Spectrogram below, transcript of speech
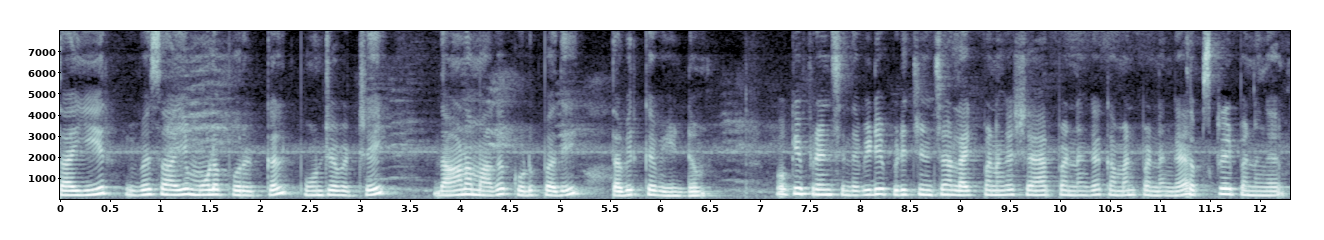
தயிர் விவசாய மூலப்பொருட்கள் போன்றவற்றை தானமாக கொடுப்பதை தவிர்க்க வேண்டும். ஓகே ஃப்ரெண்ட்ஸ் இந்த வீடியோ பிடிச்சிருந்துச்சா லைக் பண்ணுங்கள் ஷேர் பண்ணுங்கள் கமெண்ட் பண்ணுங்கள் சப்ஸ்கிரைப் பண்ணுங்கள்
